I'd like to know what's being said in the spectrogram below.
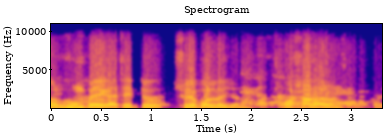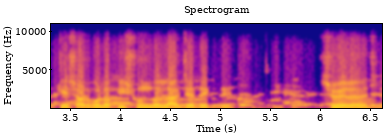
আর ঘুম পেয়ে গেছে, একটু শুয়ে পড়ল ওই জন্য। অসাধারণ। কেশরগুলো কি সুন্দর লাগছে দেখতে। শুয়ে রয়েছে।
